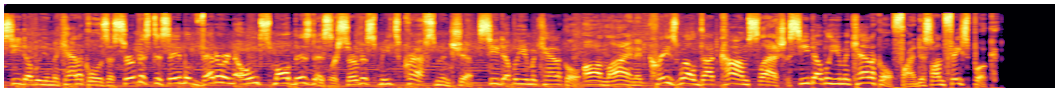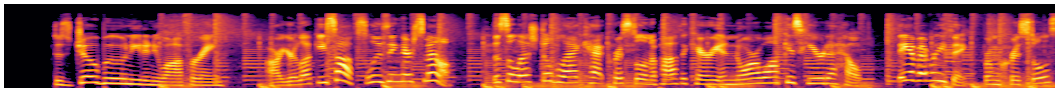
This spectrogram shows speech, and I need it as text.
CW Mechanical is a service disabled veteran owned small business where service meets craftsmanship. CW Mechanical online at crazewell.com slash CW Mechanical. Find us on Facebook. Does Joe Boo need a new offering? Are your lucky socks losing their smell? The Celestial Black Cat Crystal and Apothecary in Norwalk is here to help. They have everything from crystals,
